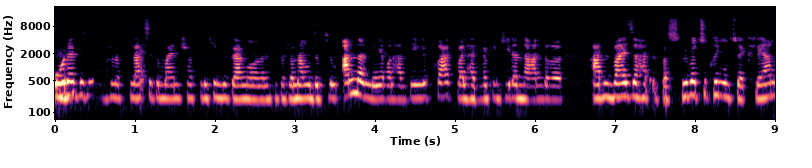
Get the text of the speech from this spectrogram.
Oder wir sind auch schon das Klasse gemeinschaftlich hingegangen oder wenn wir es nicht verstanden haben und sind zu einem anderen Lehrer und haben den gefragt, weil halt wirklich jeder eine andere Art und Weise hat, etwas rüberzubringen und zu erklären.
